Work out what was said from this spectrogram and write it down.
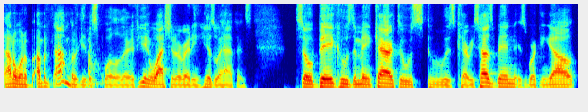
I don't want to. I'm, gonna- I'm gonna give a spoiler there. If you didn't watch it already, here's what happens. So Big, who's the main character, who's, who is Carrie's husband, is working out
